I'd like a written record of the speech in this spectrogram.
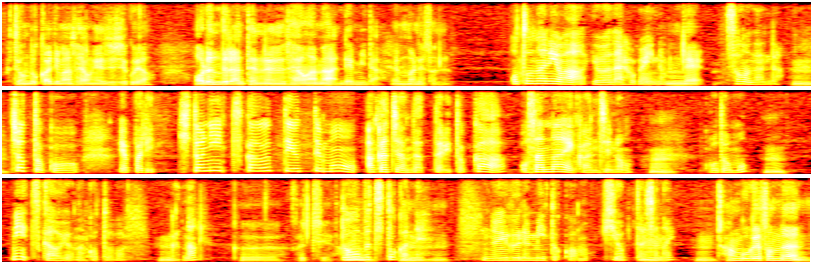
그 정도까지만 사용해 주시고요. 어른들한테는 사용하면 안 됩니다. 웬만해서는. 大人には言わない方がいいの。 음, 네. そうなんだ。 음, ちょっとこう、やっぱり 人に使うって言っても赤ちゃんだったりとか、幼い感じの 음, 子供 음, に使うような言葉 음. かな。 그 그렇지. 動物とかね 음, 음, ぬいぐるみとかも귀엽다じゃない、 음. 한국에서는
